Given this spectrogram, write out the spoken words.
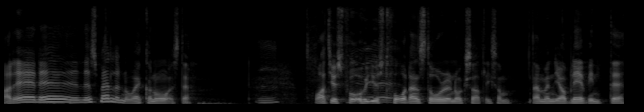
Ja, det, det, det smäller nog ekonomiskt det. Mm. Och att just få, just få den storyn också att liksom, nej men jag blev inte,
